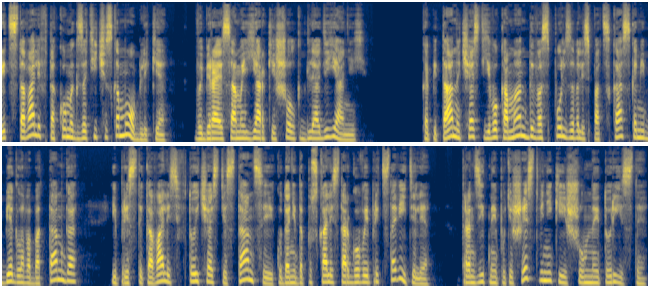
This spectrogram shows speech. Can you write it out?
представали в таком экзотическом облике, выбирая самый яркий шелк для одеяний. Капитан и часть его команды воспользовались подсказками беглого батанга и пристыковались в той части станции, куда не допускались торговые представители, транзитные путешественники и шумные туристы.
